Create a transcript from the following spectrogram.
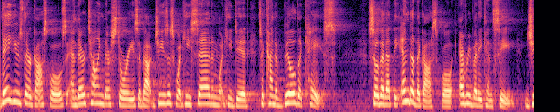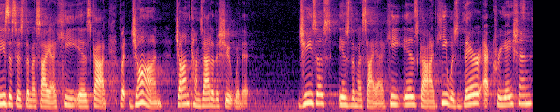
they use their gospels and they're telling their stories about Jesus, what he said and what he did, to kind of build a case so that at the end of the gospel, everybody can see Jesus is the Messiah, he is God. But John, John comes out of the chute with it. Jesus is the Messiah. He is God. He was there at creation,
